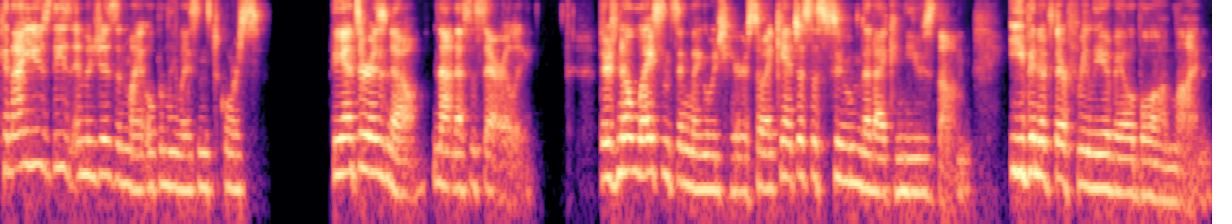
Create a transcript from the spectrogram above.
Can I use these images in my openly licensed course? The answer is no, not necessarily. There's no licensing language here, so I can't just assume that I can use them, even if they're freely available online.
